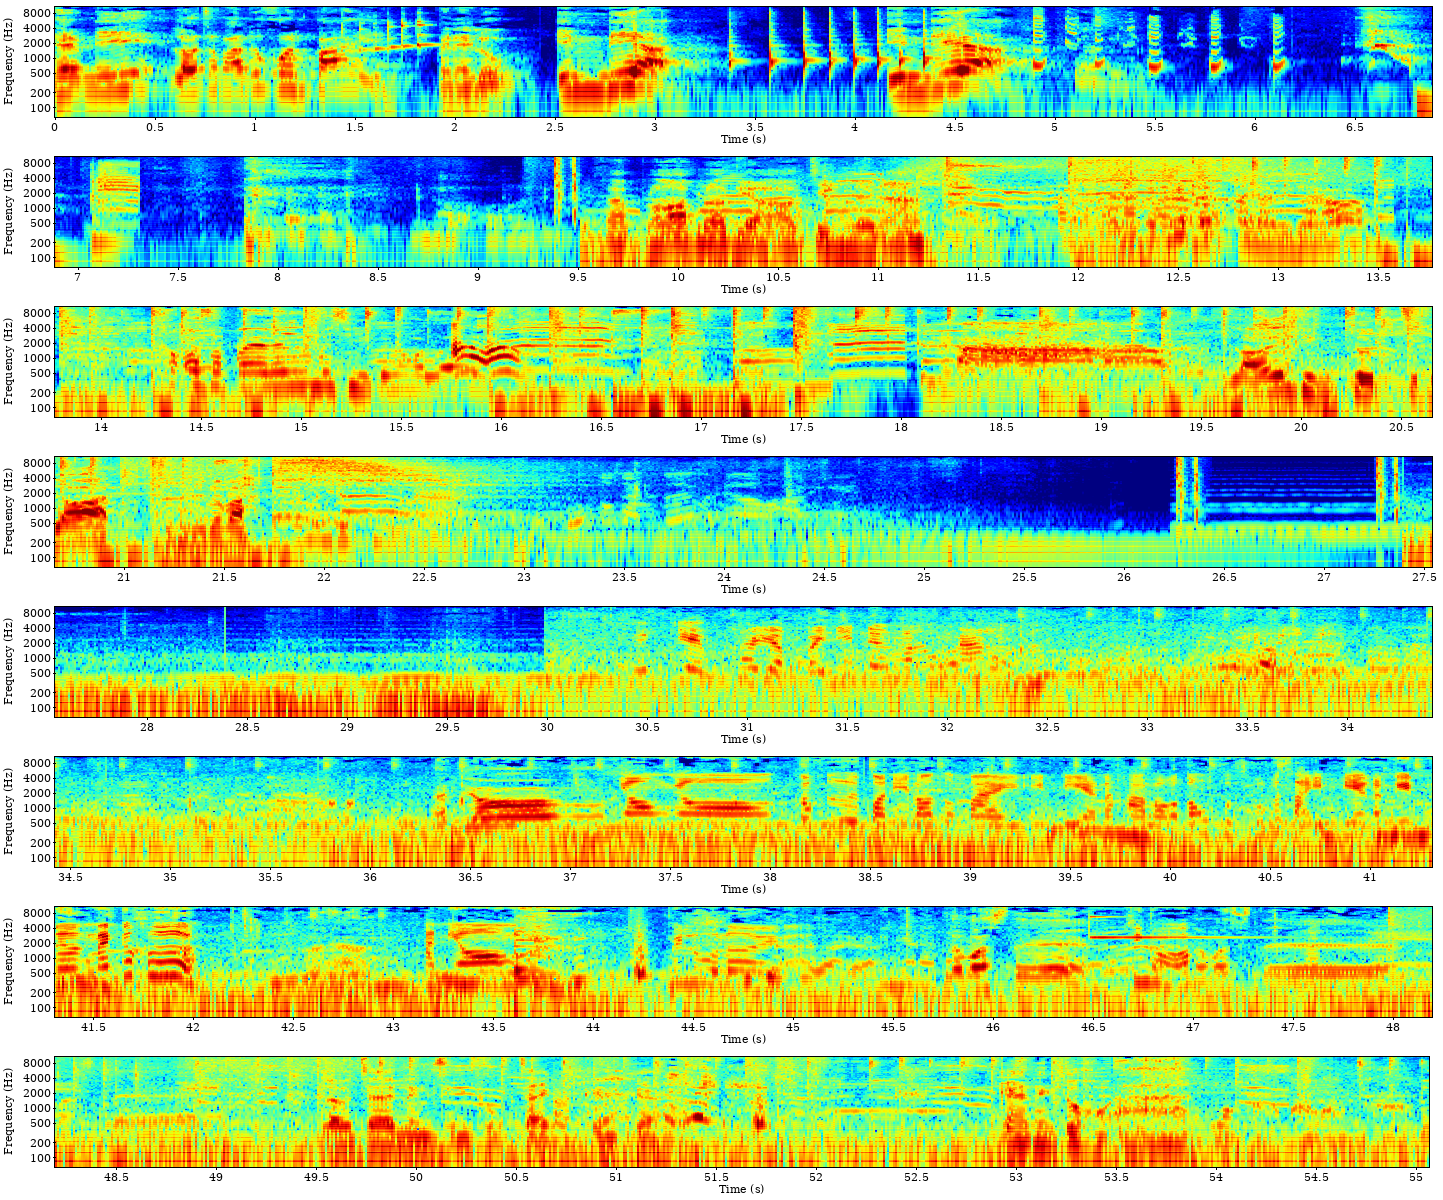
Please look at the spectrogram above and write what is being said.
เทปนี้เราจะพาทุกคนไป ไปไหนลูก อินเดีย อินเดีย ถ้าพร้อมแล้วเดี๋ยวเอาจริงเลยนะไปไหนอีกแล้วอะเขาเอาสเปรย์ให้มึงมาฉีดกันหมดเลยเราได้ถึงจุดสุดยอดตรงนี้แล้วปะแล้วมันยุบจริงนะเบขยับไปนิดนึงนะลูกนะอันยองยองยองก็คือตอนนี้เราจะไปอินเดียนะคะ เราก็ต้องฝึกพูดภาษาอินเดียกันนิดนึงนั่นก็คืออะไรอะอันยองไม่รู้เลยเรียกอะคืออะไรอะนามัสเตจริงเหรอนามัสเตนามัสเตเราเจอหนึ่งสิ่งถูกใจก่อนขึ้นเครื่องครับการแต่งตัวของอาร์ต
